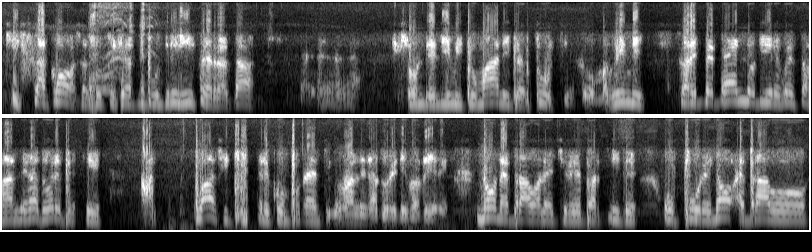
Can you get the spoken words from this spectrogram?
chissà cosa sotto certi punti di vista, in realtà eh, ci sono dei limiti umani per tutti, insomma. Quindi sarebbe bello dire questo è un allenatore perché ha quasi tutte le componenti che un allenatore deve avere. Non è bravo a leggere le partite oppure no, è bravo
